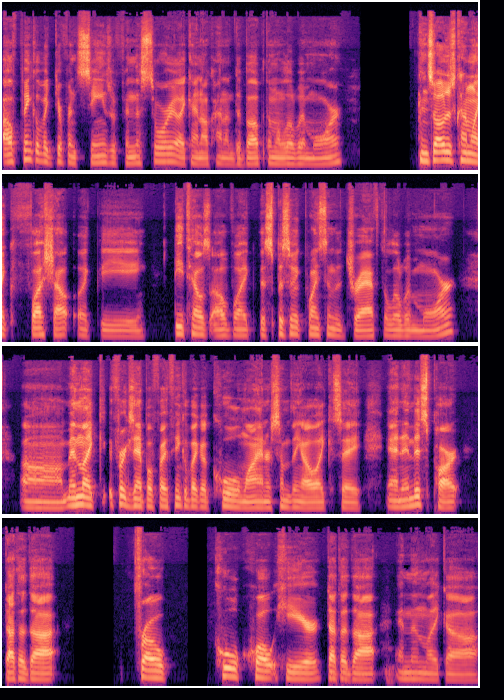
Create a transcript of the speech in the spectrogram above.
I'll think of like different scenes within the story, like and I'll kind of develop them a little bit more. And so I'll just kind of like flesh out like the details of like the specific points in the draft a little bit more. Um, and like for example, if I think of like a cool line or something, I'll like say, and in this part, dot dot dot, throw cool quote here, dot dot dot, and then like uh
